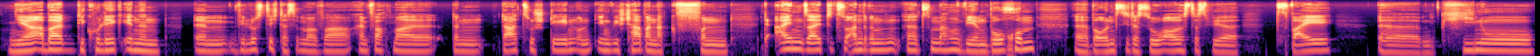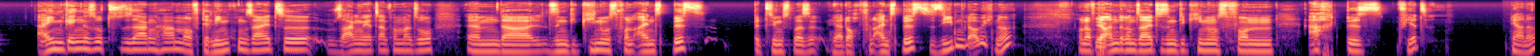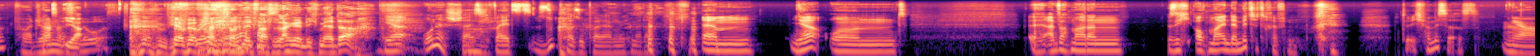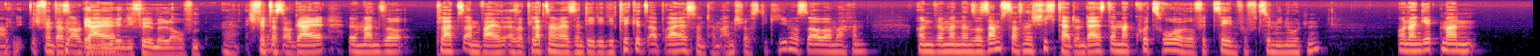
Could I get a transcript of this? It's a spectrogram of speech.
Ja, aber die KollegInnen, ähm, wie lustig das immer war, einfach mal dann dazustehen und irgendwie Schabernack von der einen Seite zur anderen äh, zu machen, wie in Bochum. Äh, bei uns sieht das so aus, dass wir zwei ähm, Kino-Eingänge sozusagen haben. Auf der linken Seite, sagen wir jetzt einfach mal so, ähm, da sind die Kinos von 1 bis, beziehungsweise, ja doch, von 1 bis 7, glaube ich, ne? Und auf Ja. der anderen Seite sind die Kinos von 8 bis 14. Ja, ne? Boah, John, was ist Ja. los? Wir, wir waren schon etwas lange nicht mehr da. Ja, ohne Scheiß. Ich war jetzt super, super lange nicht mehr da. ähm, ja, und äh, einfach mal dann sich auch mal in der Mitte treffen. ich vermisse es. Ja, ich finde das auch Wenn die, geil. wenn die Filme laufen. Ja, ich finde das auch geil, wenn man so Platzanweise, also Platzanweise sind die, die die Tickets abreißen und am Anschluss die Kinos sauber machen. Und wenn man dann so samstags eine Schicht hat und da ist dann mal kurz Ruhe, so für 10, 15 Minuten. Und dann geht man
